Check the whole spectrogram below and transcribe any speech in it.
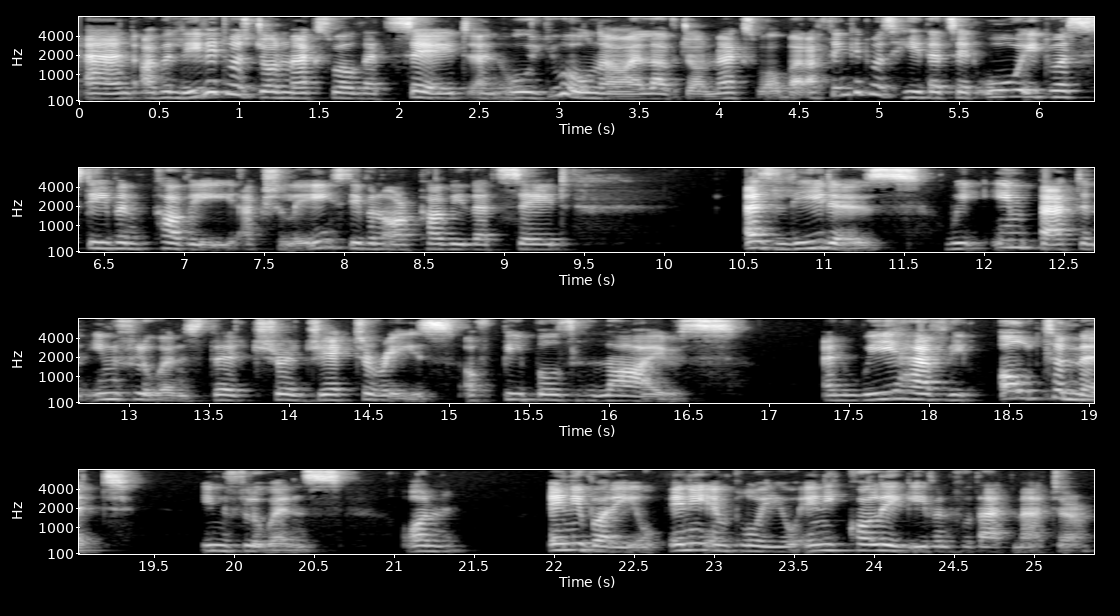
And I believe it was John Maxwell that said, and all you all know I love John Maxwell, but I think it was he that said, or it was Stephen Covey, actually, Stephen R. Covey that said, as leaders, we impact and influence the trajectories of people's lives. And we have the ultimate influence on anybody or any employee or any colleague, even for that matter.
